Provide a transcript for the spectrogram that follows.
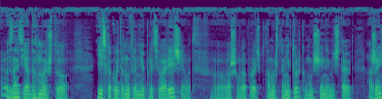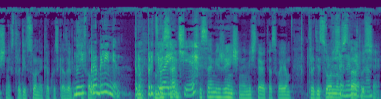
Знаете, я думаю, что есть какое-то внутреннее противоречие вот в вашем вопросе, потому что не только мужчины мечтают о женщинах с традиционной, как вы сказали, Но и в проблеме про противоречие. И сами, и сами женщины мечтают о своем традиционном Совершенно статусе. Верно.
